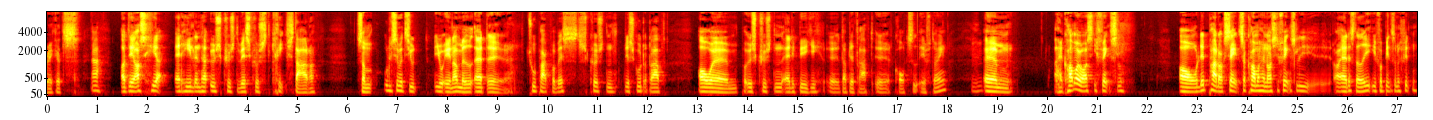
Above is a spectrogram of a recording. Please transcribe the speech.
Records. Ja. Og det er også her, at hele den her østkyst-vestkyst-krig starter, som ultimativt jo ender med, at øh, Tupac på vestkysten bliver skudt og dræbt, og øh, på østkysten er det Biggie, øh, der bliver dræbt øh, kort tid efter. Ikke? Mm-hmm. Øhm, og han kommer jo også i fængsel, og lidt paradoxalt, så kommer han også i fængsel, i, og er det stadig i forbindelse med filmen.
